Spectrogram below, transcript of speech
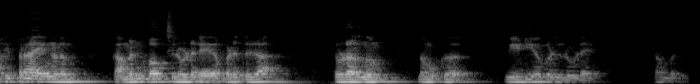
അഭിപ്രായങ്ങളും കമന്റ് ബോക്സിലൂടെ രേഖപ്പെടുത്തുക. തുടർന്നും നമുക്ക് വീഡിയോകളിലൂടെ സംവദിക്കാം.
